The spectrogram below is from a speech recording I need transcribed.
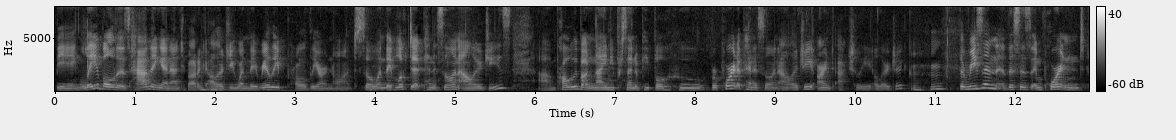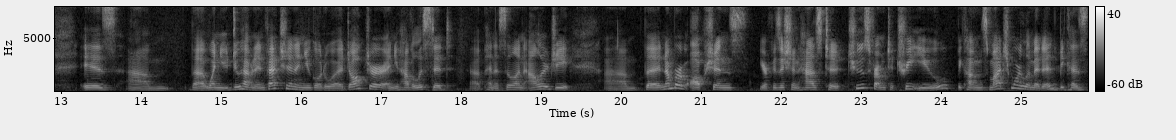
being labeled as having an antibiotic allergy when they really probably are not. So when they've looked at penicillin allergies, um, probably about 90% of people who report a penicillin allergy aren't actually allergic. The reason this is important is um, that when you do have an infection and you go to a doctor and you have a listed uh, penicillin allergy, um, the number of options your physician has to choose from to treat you becomes much more limited because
